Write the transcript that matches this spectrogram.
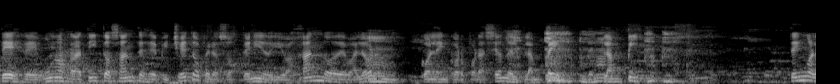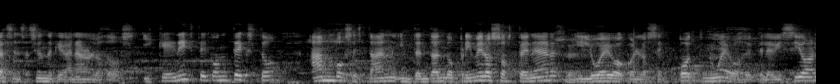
desde unos ratitos antes de Pichetto, pero sostenido y bajando de valor Mm. con la incorporación del plan P, del plan PI. Tengo la sensación de que ganaron los dos y que en este contexto ambos están intentando primero sostener Sí. y luego con los spots nuevos de televisión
